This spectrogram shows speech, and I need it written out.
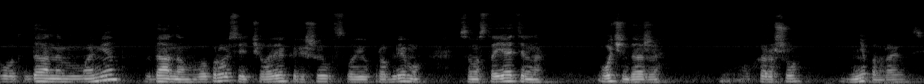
вот в данный момент, в данном вопросе человек решил свою проблему самостоятельно. Очень даже хорошо. Мне понравилось.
